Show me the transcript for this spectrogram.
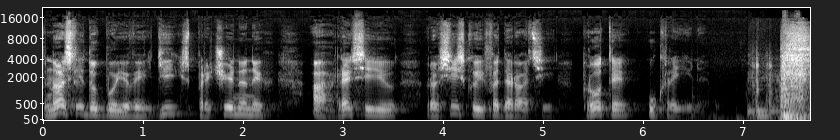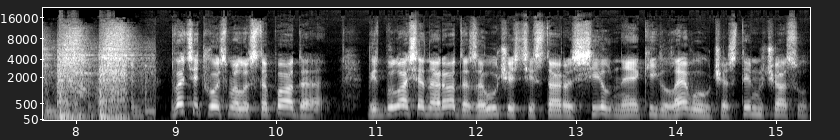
внаслідок бойових дій, спричинених агресією Російської Федерації проти України. 28 листопада відбулася нарада за участі старосіл, на якій левову частину часу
